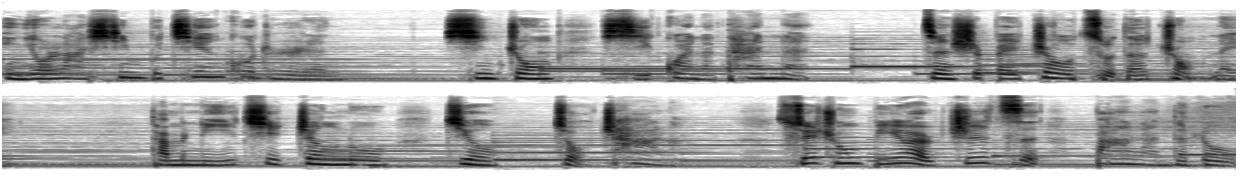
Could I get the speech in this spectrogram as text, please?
引诱那心不坚固的人，心中习惯了贪婪，正是被咒诅的种类。他们离弃正路，就走差了，随从比尔之子。巴兰的路，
